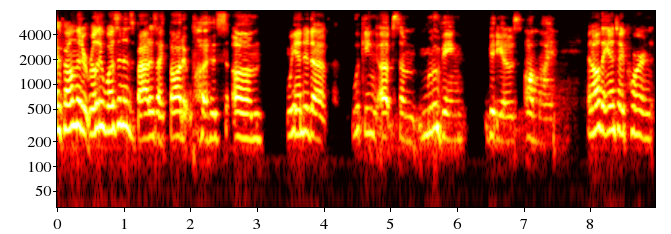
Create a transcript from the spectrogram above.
I found that it really wasn't as bad as I thought it was. Um, we ended up looking up some moving videos online, and all the anti-porn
